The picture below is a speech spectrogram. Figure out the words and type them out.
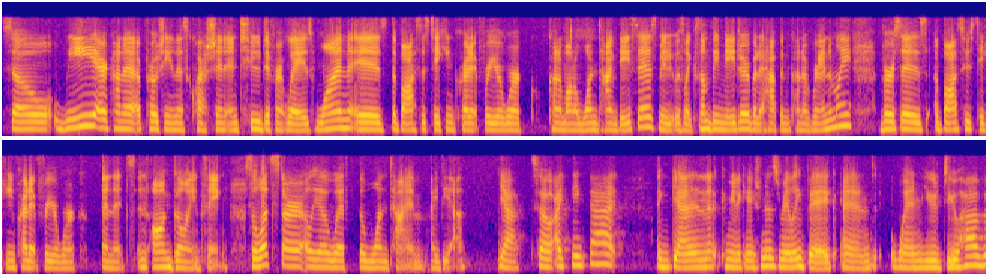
So, we are kind of approaching this question in two different ways. One is the boss is taking credit for your work kind of on a one time basis. Maybe it was like something major, but it happened kind of randomly, versus a boss who's taking credit for your work and it's an ongoing thing. So let's start, Aaliyah, with the one time idea. Yeah. So I think that again, communication is really big. And when you do have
